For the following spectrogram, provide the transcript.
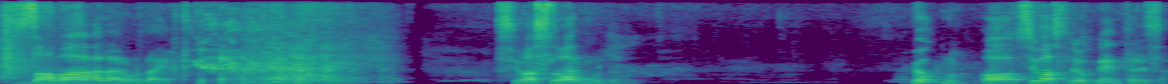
Sabaha kadar buradayız. Sivaslı var mı burada? Yok mu? Aa Sivaslı yok. Ne enteresan.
